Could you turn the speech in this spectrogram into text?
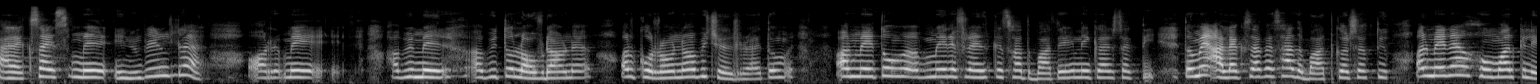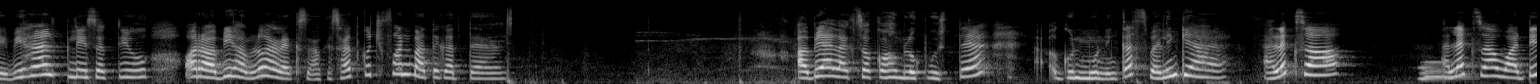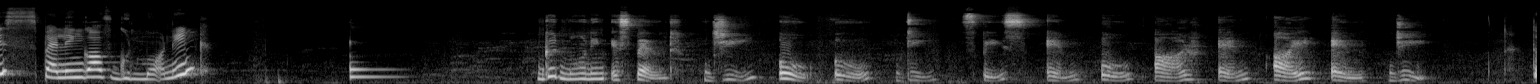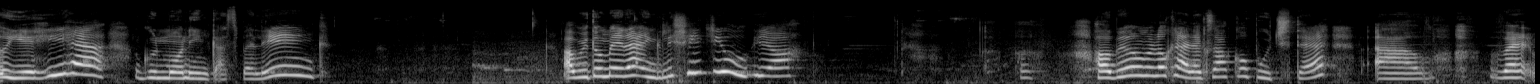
Alexa इसमें इनबिल्ट है और मैं, अभी मैं, अभी तो लॉकडाउन है और कोरोना भी चल रहा है तो और मैं तो मेरे फ्रेंड्स के साथ बातें नहीं कर सकती तो मैं अलेक्सा के साथ बात कर सकती हूँ और मेरे होमवर्क के लिए भी हेल्प ले सकती हूँ और अभी हम लोग अलेक्सा के साथ कुछ फन बातें करते हैं। अभी अलेक्सा को हम लोग पूछते हैं गुड मॉर्निंग का स्पेलिंग क्या है? Alexa Alexa what is spelling of good morning good morning is spelled G O O D space M O R N I N G. तो यही है गुड मॉर्निंग का स्पेलिंग अभी तो मेरा इंग्लिश ही क्यों हो गया। अभी हम लोग एलेक्सा को पूछते हैं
